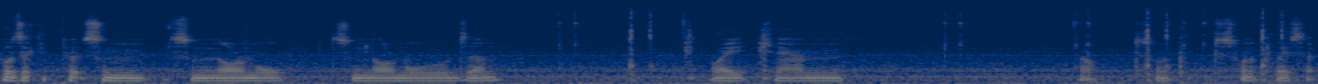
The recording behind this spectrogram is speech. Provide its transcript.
suppose I could put some some normal some normal roads in, like um. Oh, just want to just want to place it.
